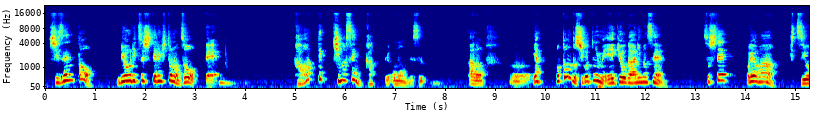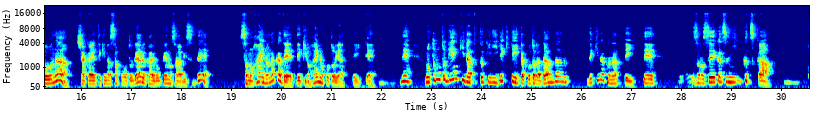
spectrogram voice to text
自然と両立してる人の像って、変わってきませんかって思うんです。あの、うん、いや、ほとんど仕事にも影響がありません。そして、親は必要な社会的なサポートである介護保険のサービスで、その範囲の中でできる範囲のことをやっていて、で、もともと元気だった時にできていたことがだんだんできなくなっていって、その生活にいくつか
